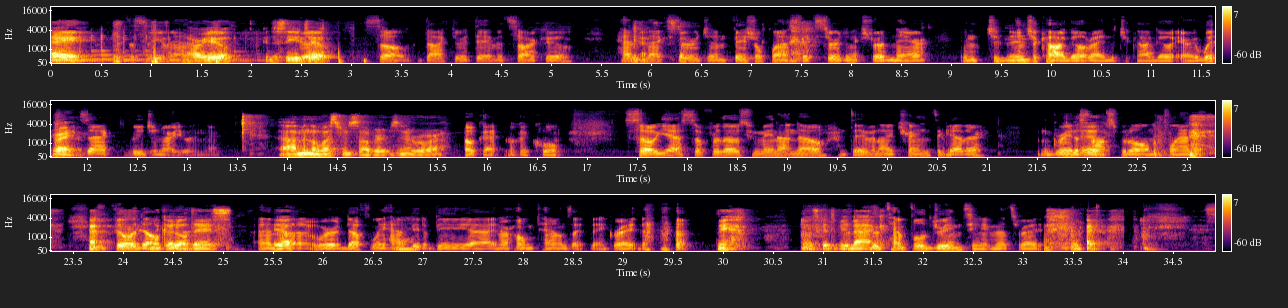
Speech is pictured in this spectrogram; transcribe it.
Hey. Good to see you, man. How are you? Good to see you Good. too. So, Dr. David Sarcu, head and Yeah. neck surgeon, facial plastic surgeon extraordinaire in, Chi- in Chicago, right in the Chicago area. Which Right. exact region are you in there? Uh, I'm in the western suburbs in Aurora. Okay, okay, cool. So, yeah, so for those who may not know, Dave and I trained together in the greatest did. hospital on the planet in the Philadelphia. good old days. And Yeah. uh, we're definitely happy to be uh, in our hometowns, I think, right? Yeah. No, it's good to be The back. Temple Dream Team, that's right.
